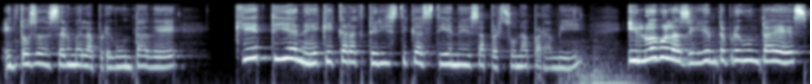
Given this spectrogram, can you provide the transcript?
entonces hacerme la pregunta de ¿qué tiene, qué características tiene esa persona para mí? Y luego la siguiente pregunta es,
